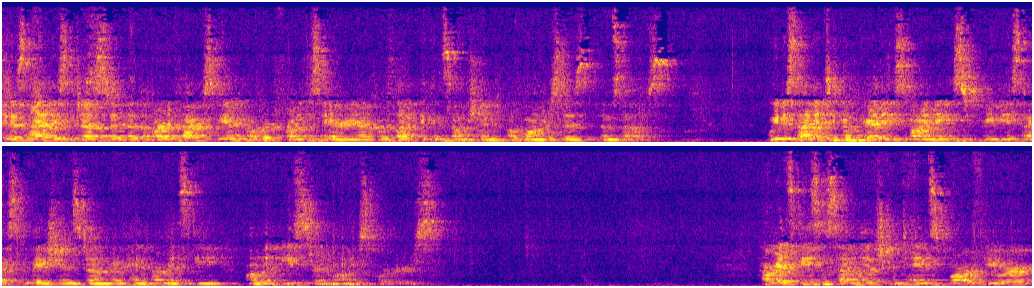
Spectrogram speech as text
it is highly suggested that the artifacts we uncovered from this area reflect the consumption of laundresses themselves. We decided to compare these findings to previous excavations done by Ken Karsmizki on the eastern laundress quarters. Karsmizki's assemblage contains far fewer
